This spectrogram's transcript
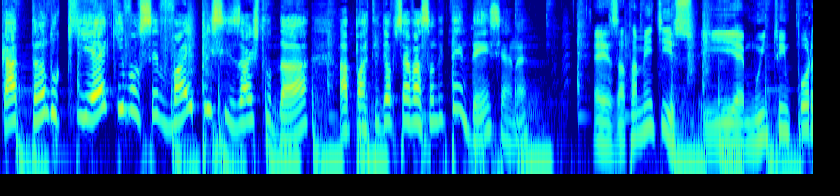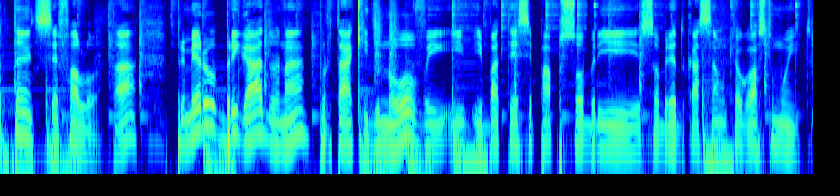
catando o que é que você vai precisar estudar a partir de observação de tendência, né? É exatamente isso. E é muito importante você falou, tá? Primeiro, obrigado, né, por estar aqui de novo e, e, e bater esse papo sobre, sobre educação que eu gosto muito.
